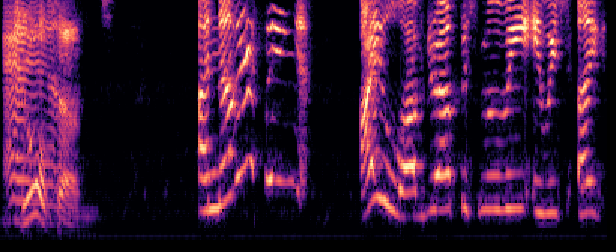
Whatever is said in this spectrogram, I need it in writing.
jewel And- tones Another thing I loved about this movie, it was like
